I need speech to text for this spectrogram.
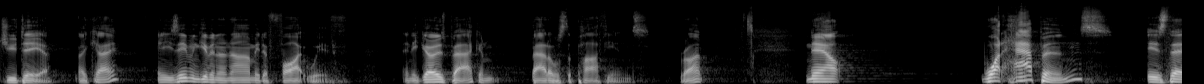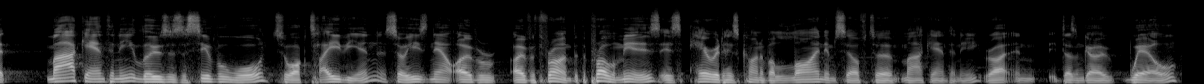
Judea. Okay? And he's even given an army to fight with. And he goes back and battles the Parthians, right? Now, what happens is that Mark Antony loses a civil war to Octavian, so he's now over, overthrown. But the problem is, is Herod has kind of aligned himself to Mark Antony, right? And it doesn't go well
